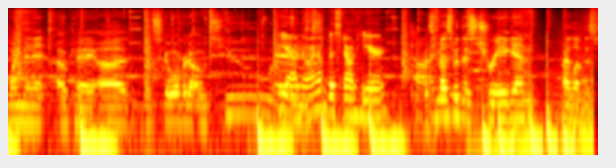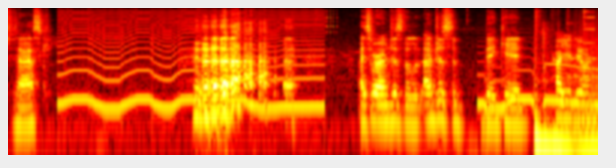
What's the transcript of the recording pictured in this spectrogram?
One minute. Okay, uh, let's go over to O2. And Yeah, no, I have this down here. Let's mess with this tree again. I love this task. I swear, I'm just a, li- I'm just a big kid. How you doing?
